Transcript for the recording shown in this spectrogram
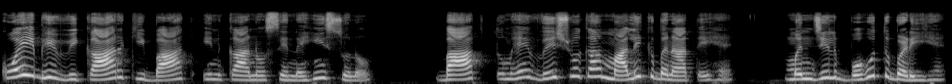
कोई भी विकार की बात इन कानों से नहीं सुनो। बाप तुम्हें विश्व का मालिक बनाते हैं। मंजिल बहुत बड़ी है।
